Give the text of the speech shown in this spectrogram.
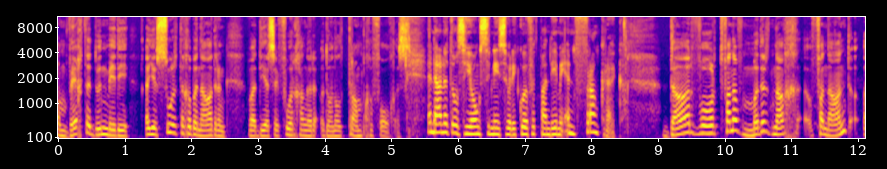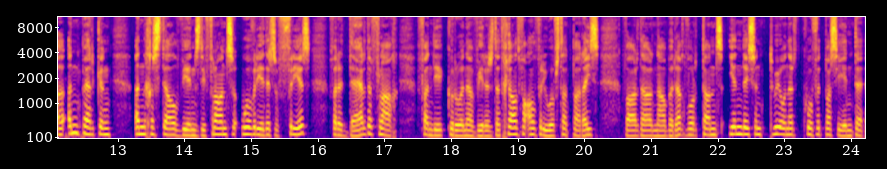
om weg te doen met die eie soortige benadering wat deur sy voorganger Donald Trump gevolg is. En dan het ons die jongste nuus oor die COVID-pandemie in Frankryk. Daar word vanaf middernag vanaand 'n inperking ingestel weens die Franse owerhede se vrees vir 'n derde vlaag van die koronavirus. Dit geld veral vir die hoofstad Parys waar daar na berig word tans 1200 COVID-pasiënte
